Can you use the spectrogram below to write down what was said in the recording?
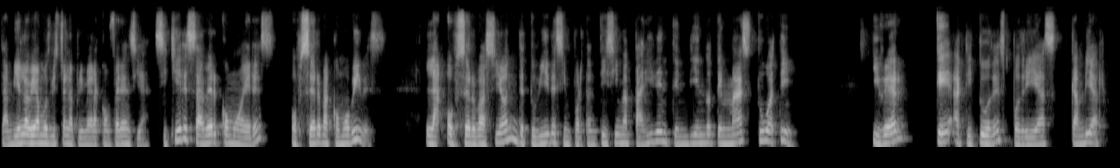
También lo habíamos visto en la primera conferencia. Si quieres saber cómo eres, observa cómo vives la observación de tu vida es importantísima para ir entendiéndote más tú a ti y ver qué actitudes podrías cambiar.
